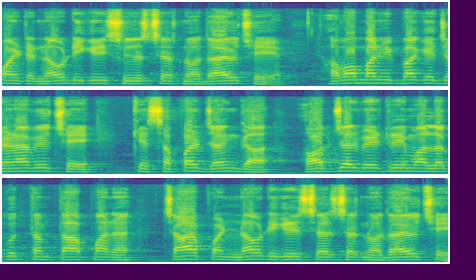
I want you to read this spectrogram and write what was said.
પોઈન્ટ નવ ડિગ્રી સેલ્સિયસ નોંધાયું છે. હવામાન વિભાગે જણાવ્યું છે કે સફરજંગા ઓબ્ઝર્વેટરીમાં લઘુત્તમ તાપમાન ચાર પોઈન્ટ નવ ડિગ્રી સેલ્સિયસ નોંધાયું છે,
